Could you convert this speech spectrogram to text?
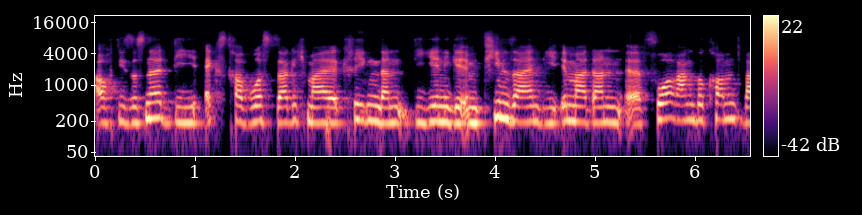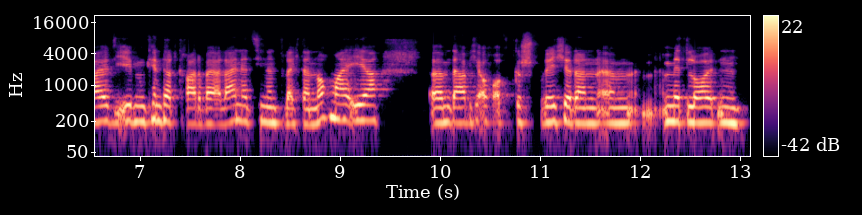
Auch dieses, ne, die Extrawurst, sage ich mal, kriegen dann diejenige im Team sein, die immer dann äh, Vorrang bekommt, weil die eben ein Kind hat, gerade bei Alleinerziehenden vielleicht dann noch mal eher. Ähm, da habe ich auch oft Gespräche dann ähm, mit Leuten,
